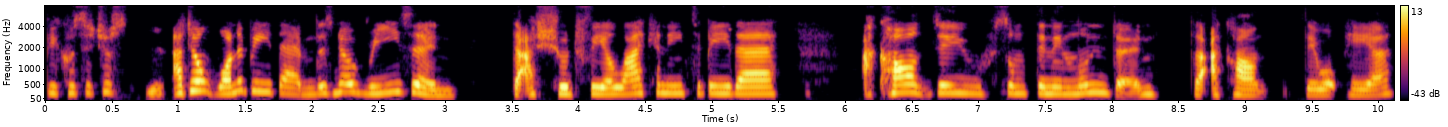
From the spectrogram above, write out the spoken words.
because I just Yeah. I don't want to be there, and there's no reason that I should feel like I need to be there. I can't do something in London that I can't do up here.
